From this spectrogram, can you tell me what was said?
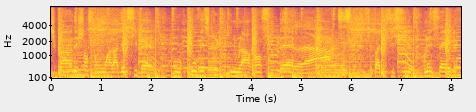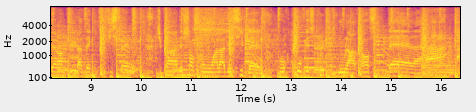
Tu peins des chansons à la décibel Pour trouver ce truc qui nous la rend si belle. Artiste, c'est pas difficile. On essaye de faire un pull avec des ficelles Tu peins des chansons à la décibel Pour trouver ce truc qui nous la rend si belle. Ah, ah.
